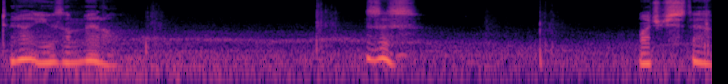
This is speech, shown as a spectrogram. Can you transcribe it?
Do not use on metal. What is this? Watch your step.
